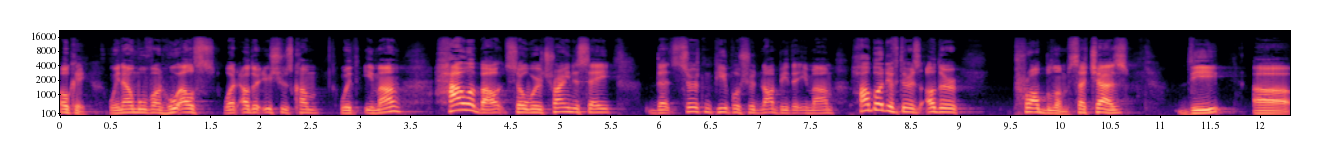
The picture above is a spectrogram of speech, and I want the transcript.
Okay, we now move on. Who else? What other issues come with Imam? How about, so we're trying to say that certain people should not be the Imam. How about if there's other problems, such as the, uh,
